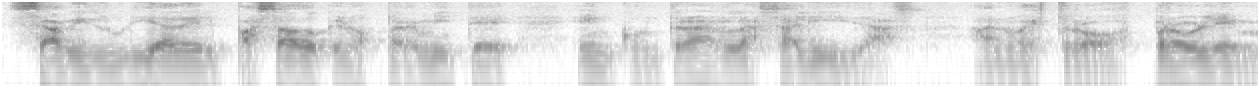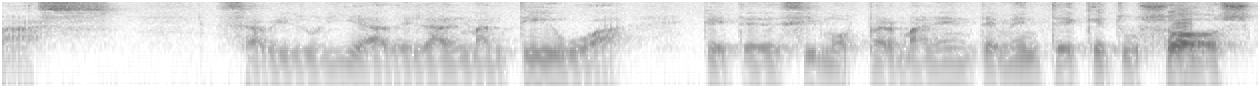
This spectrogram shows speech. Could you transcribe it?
sabiduría del pasado que nos permite encontrar las salidas a nuestros problemas, sabiduría del alma antigua que te decimos permanentemente que tú sos,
